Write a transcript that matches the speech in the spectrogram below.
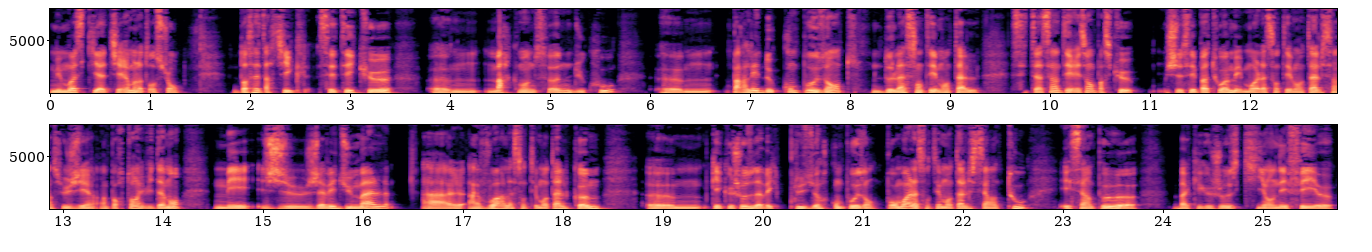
Mais moi ce qui a attiré mon attention dans cet article, c'était que euh, Mark Manson du coup euh, parlait de composantes de la santé mentale. C'est assez intéressant parce que je sais pas toi, mais moi la santé mentale c'est un sujet important évidemment, mais j'avais du mal à, à, voir la santé mentale comme euh, quelque chose avec plusieurs composants. Pour moi, la santé mentale c'est un tout et c'est un peu euh, bah, quelque chose qui en effet euh,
